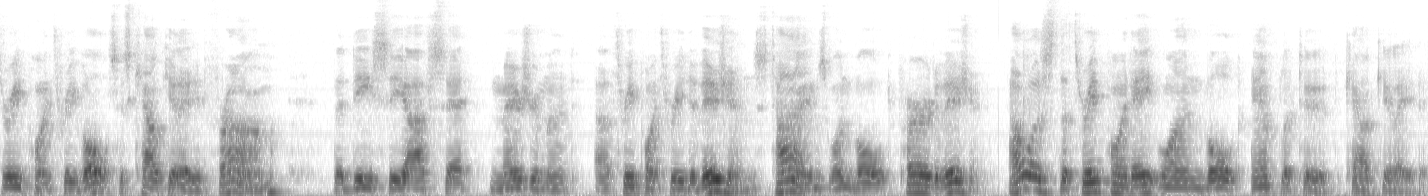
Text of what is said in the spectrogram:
3.3 volts is calculated from the DC offset measurement of 3.3 divisions times 1 volt per division. How was the 3.81 volt amplitude calculated?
